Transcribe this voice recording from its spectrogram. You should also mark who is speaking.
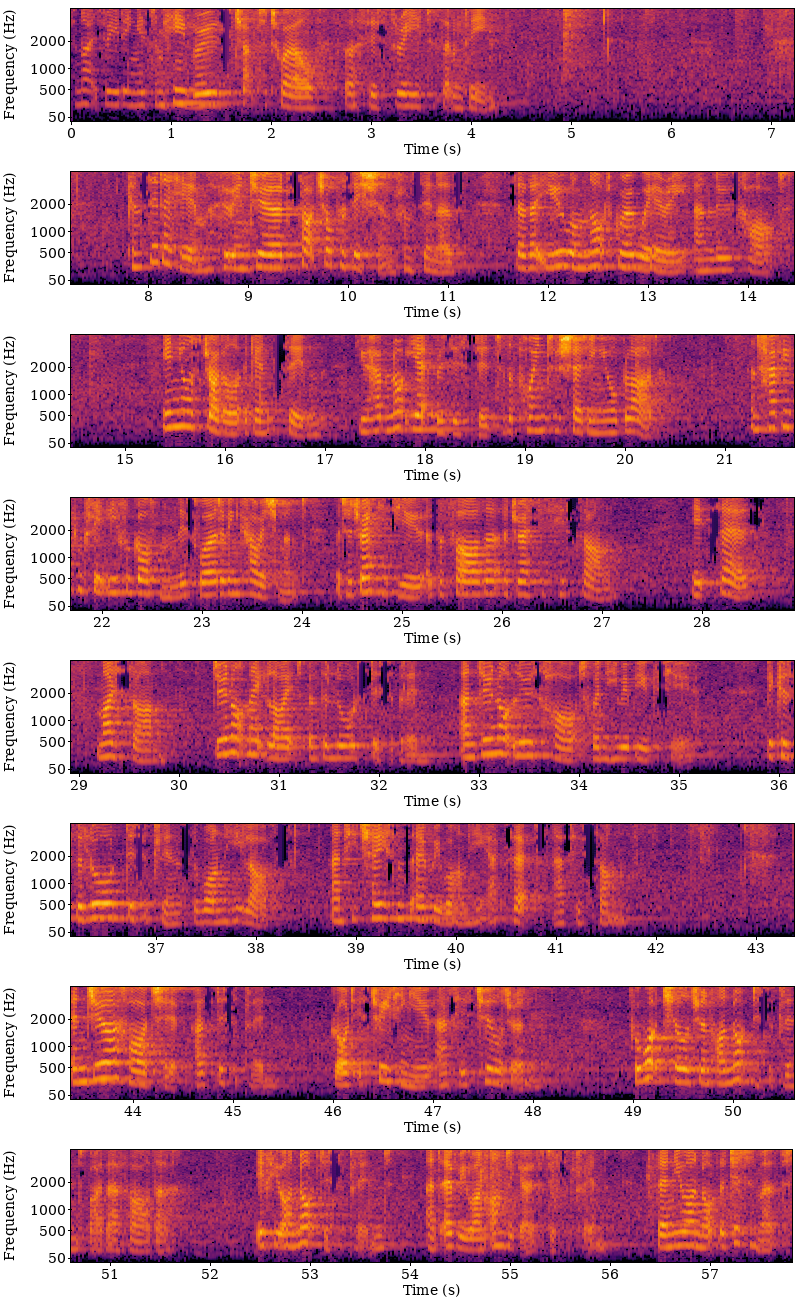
Speaker 1: Tonight's reading is from Hebrews chapter 12, verses 3 to 17. Consider him who endured such opposition from sinners, so that you will not grow weary and lose heart. In your struggle against sin, you have not yet resisted to the point of shedding your blood. And have you completely forgotten this word of encouragement that addresses you as a father addresses his son? It says, My son, do not make light of the Lord's discipline, and do not lose heart when he rebukes you, because the Lord disciplines the one he loves, and he chastens everyone he accepts as his son. Endure hardship as discipline. God is treating you as his children. For what children are not disciplined by their father? If you are not disciplined, and everyone undergoes discipline, then you are not legitimate,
